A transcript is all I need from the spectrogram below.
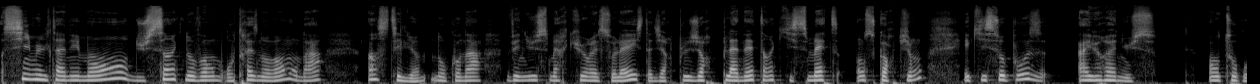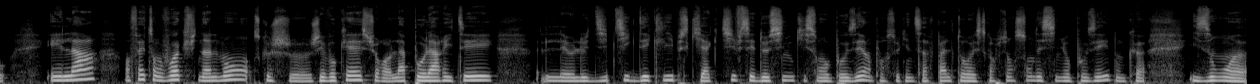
simultanément, du 5 novembre au 13 novembre, on a un stellium. Donc on a Vénus, Mercure et le Soleil, c'est-à-dire plusieurs planètes hein, qui se mettent en scorpion et qui s'opposent à Uranus en taureau. Et là, en fait, on voit que finalement, ce que j'évoquais sur la polarité, le, diptyque d'éclipse qui active ces deux signes qui sont opposés, hein, pour ceux qui ne savent pas, le taureau et le scorpion sont des signes opposés, donc euh, ils ont euh,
